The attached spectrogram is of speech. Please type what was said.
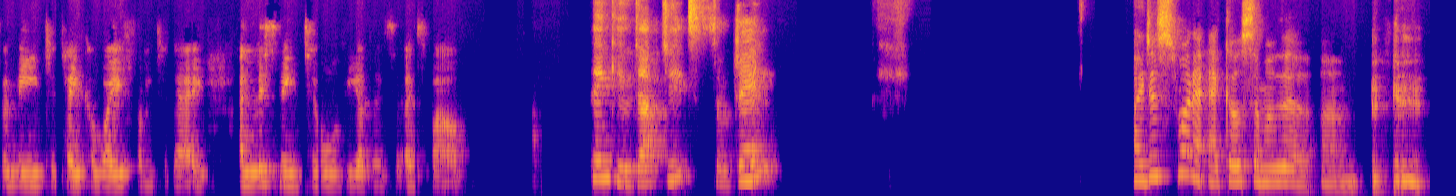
for me to take away from today and listening to all the others as well. Thank you, Japjit. So Jane? I just want to echo some of the um,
